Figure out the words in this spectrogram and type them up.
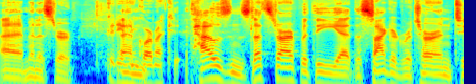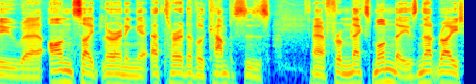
uh, Minister. Good evening, um, Cormac. Thousands. Let's start with the uh, the staggered return to uh, on-site learning at third level campuses. Uh, from next Monday, isn't that right?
